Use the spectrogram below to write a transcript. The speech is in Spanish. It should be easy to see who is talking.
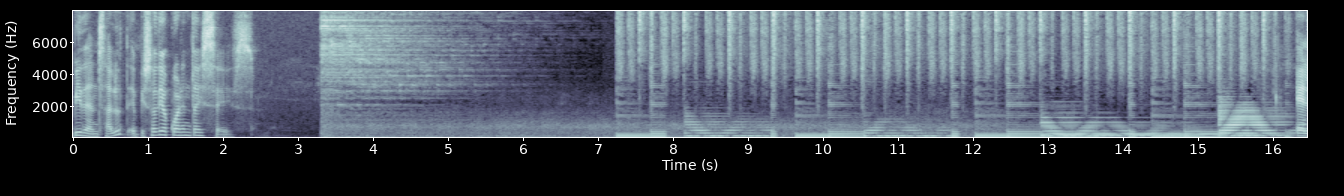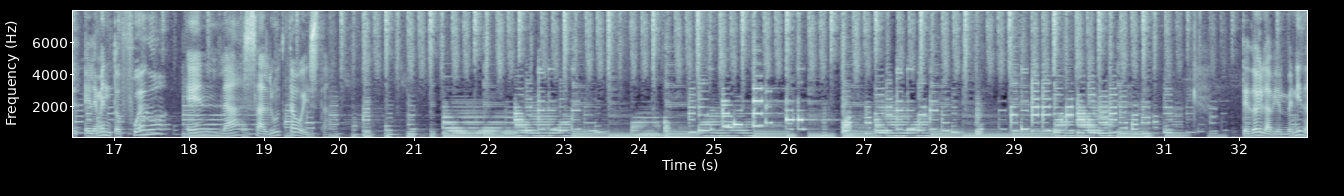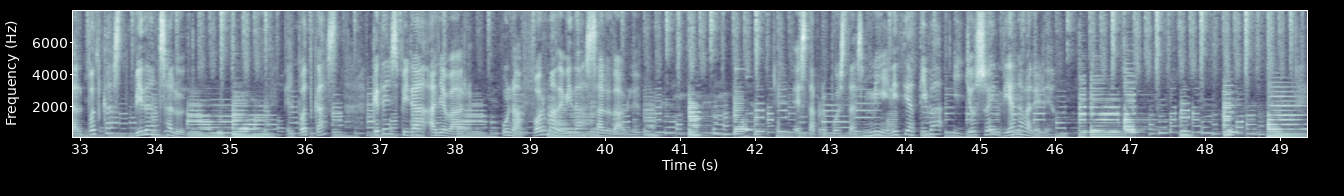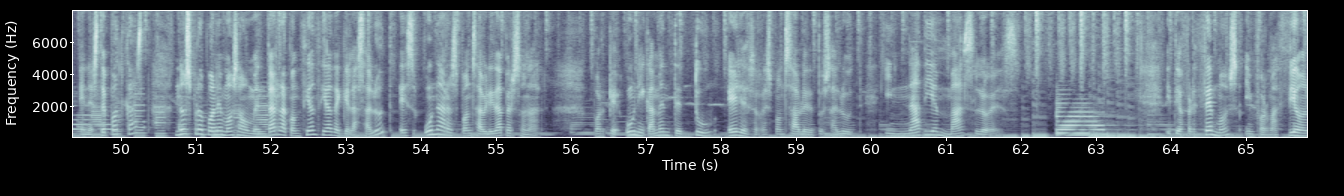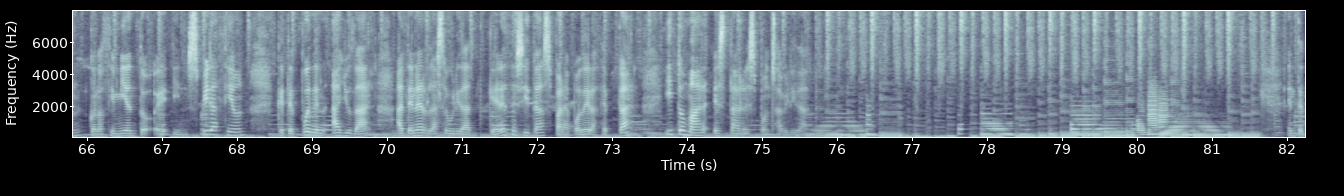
Speaker 1: Vida en Salud, episodio 46. El elemento fuego en la salud taoísta. Te doy la bienvenida al podcast Vida en Salud, el podcast que te inspira a llevar una forma de vida saludable. Esta propuesta es mi iniciativa y yo soy Diana Valeria. En este podcast nos proponemos aumentar la conciencia de que la salud es una responsabilidad personal, porque únicamente tú eres responsable de tu salud y nadie más lo es y te ofrecemos información, conocimiento e inspiración que te pueden ayudar a tener la seguridad que necesitas para poder aceptar y tomar esta responsabilidad.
